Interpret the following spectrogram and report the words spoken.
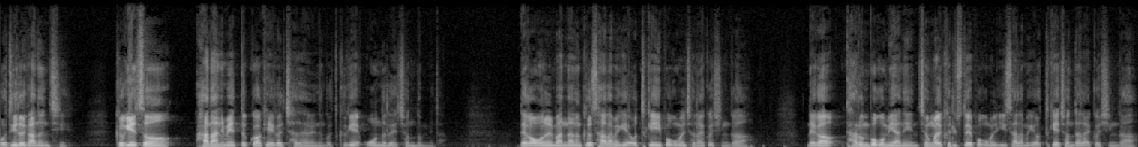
어디를 가는지, 거기에서 하나님의 뜻과 계획을 찾아내는 것, 그게 오늘의 전도입니다. 내가 오늘 만나는 그 사람에게 어떻게 이 복음을 전할 것인가, 내가 다른 복음이 아닌 정말 그리스도의 복음을 이 사람에게 어떻게 전달할 것인가,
